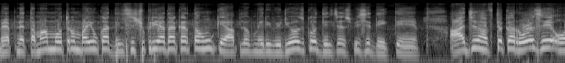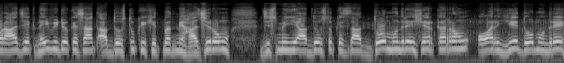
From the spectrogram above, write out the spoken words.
मैं अपने तमाम मोहतरम भाइयों का दिल से शुक्रिया अदा करता हूँ कि आप लोग मेरी वीडियोस को दिलचस्पी से देखते हैं। आज हफ़्ते का रोज़ है और आज एक नई वीडियो के साथ आप दोस्तों की खिदमत में हाजिर हूँ, जिसमें ये आप दोस्तों के साथ दो मुंदरे शेयर कर रहा हूँ और ये दो मुंदरे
